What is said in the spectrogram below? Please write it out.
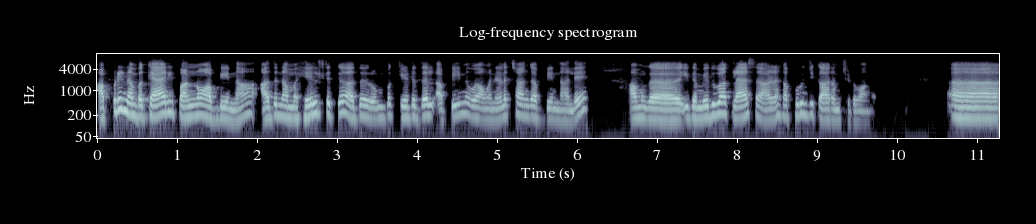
அப்படி நம்ம கேரி பண்ணோம் அப்படின்னா அது நம்ம ஹெல்த்துக்கு அது ரொம்ப கெடுதல் அப்படின்னு அவங்க நினைச்சாங்க அப்படின்னாலே அவங்க இதை மெதுவா கிளாஸ் அழகா புரிஞ்சுக்க ஆரம்பிச்சிடுவாங்க. ஆஹ்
